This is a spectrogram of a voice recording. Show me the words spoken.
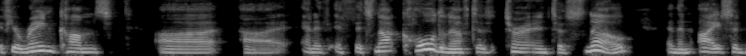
if your rain comes uh, uh, and if, if it's not cold enough to turn it into snow and then ice, and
